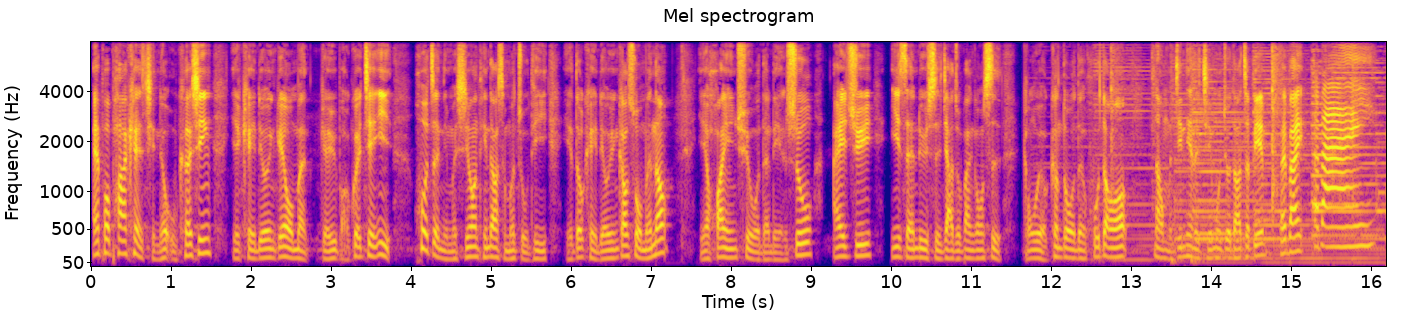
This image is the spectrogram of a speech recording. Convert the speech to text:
，Apple Podcast，请留五颗星，也可以留言给我们，给予宝贵建议，或者你们希望听到什么主题，也都可以留言告诉我们哦。也欢迎去我的脸书、IG 医生律师家族办公室，跟我有更多的互动哦。那我们今天的节目就到这边，拜拜，拜拜。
